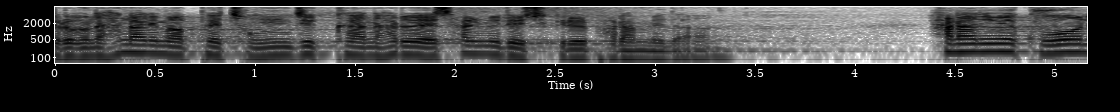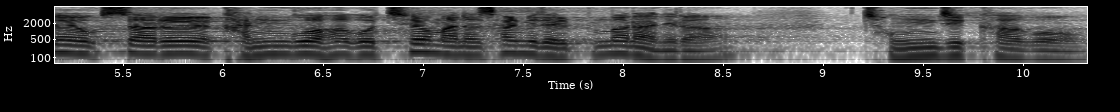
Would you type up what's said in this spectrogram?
여러분 하나님 앞에 정직한 하루의 삶이 되시기를 바랍니다. 하나님의 구원의 역사를 간구하고 체험하는 삶이 될 뿐만 아니라 정직하고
